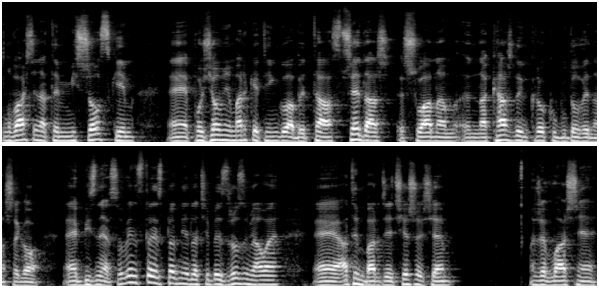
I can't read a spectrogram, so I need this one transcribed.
właśnie na tym mistrzowskim e, poziomie marketingu, aby ta sprzedaż szła nam na każdym kroku budowy naszego e, biznesu. Więc to jest pewnie dla Ciebie zrozumiałe, e, a tym bardziej cieszę się, że właśnie e,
